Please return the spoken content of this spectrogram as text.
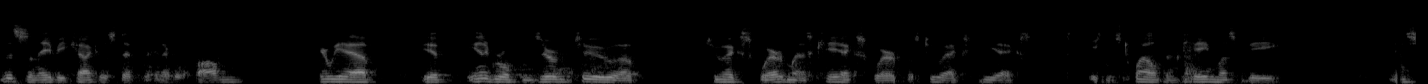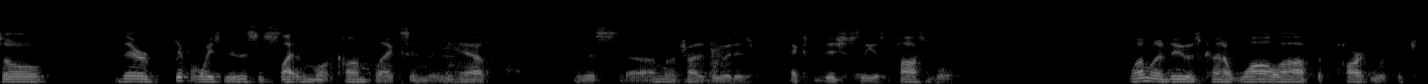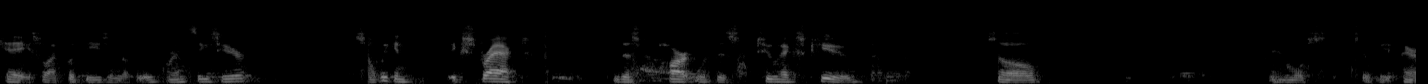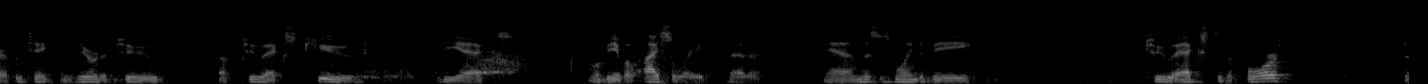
this is an AB calculus definite integral problem. Here we have if the integral from 0 to 2 of 2x squared minus kx squared plus 2x dx equals 12, then k must be. And so there are different ways to do this. Is slightly more complex in that you have this. Uh, I'm going to try to do it as expeditiously as possible. What I'm going to do is kind of wall off the part with the k. So I put these in the blue parentheses here. So we can extract this part with this 2x cubed. So, and we'll still be apparent. If we take from 0 to 2 of 2x cubed dx, we'll be able to isolate better. And this is going to be 2x to the fourth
